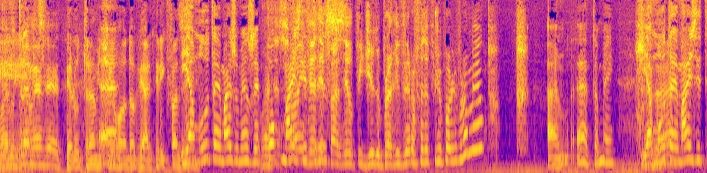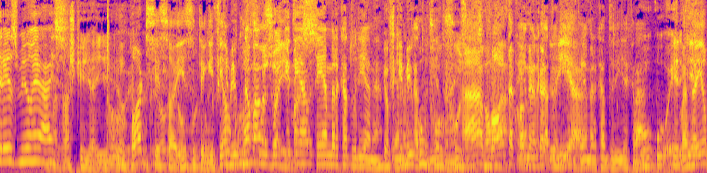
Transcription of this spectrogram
pelo trâmite. É, pelo trâmite é. rodoviário que teria que fazer. E a multa é mais ou menos, é mas pouco é mais de vez três... de fazer o pedido para Ribeira, fazer o pedido para o livramento. Ah, é, também. E a multa é, é mais de 3 mil reais. Mas eu acho que aí. Não, não pode ser eu, só eu, isso, eu, tem que ter algum. Meio confuso não, aí, tem, a, tem a mercadoria, né? Eu fiquei meio confuso. Ah, volta com a mercadoria. Tem a mercadoria, claro. O, o, ele, mas aí eu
